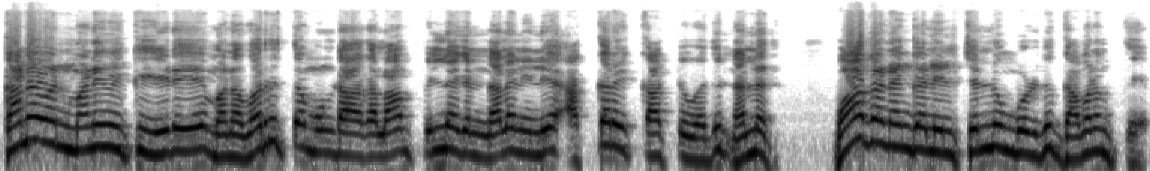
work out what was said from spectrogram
கணவன் மனைவிக்கு இடையே மன வருத்தம் உண்டாகலாம். பிள்ளைகள் நலனிலே அக்கறை காட்டுவது நல்லது. வாகனங்களில் செல்லும் பொழுது கவனம் தேவை.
